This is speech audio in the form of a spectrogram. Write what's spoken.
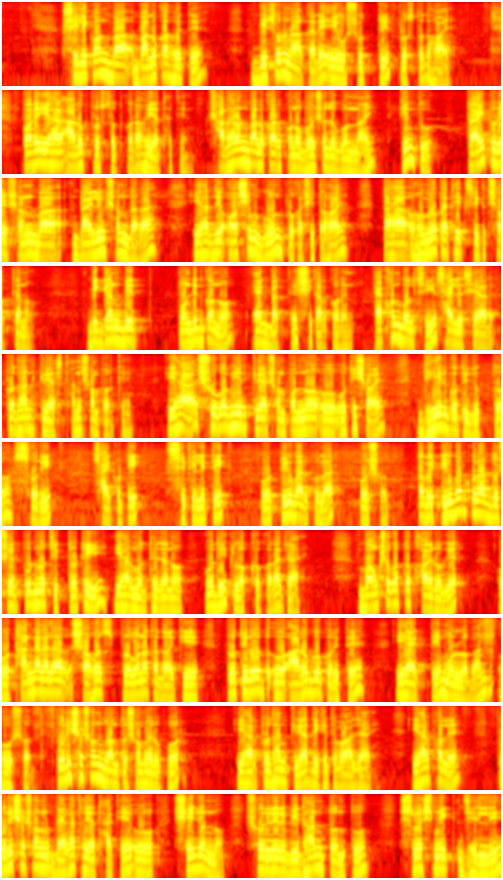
সিলিকন বা বালুকা হইতে বিচূর্ণ আকারে এই ওষুধটি প্রস্তুত হয়। পরে ইহার আরোপ প্রস্তুত করা হইয়া থাকে। সাধারণ বালুকার কোনো ভৈষজ গুণ নাই। কিন্তু ট্রাইটুরেশন বা ডাইলিউশন দ্বারা ইহার যে অসীম গুণ প্রকাশিত হয়, তাহা হোমিওপ্যাথিক চিকিৎসক কেন? বিজ্ঞানবিদ পণ্ডিতগণও এক বাক্যে স্বীকার করেন। এখন বলছি সাইলেসিয়ার প্রধান ক্রিয়াস্থান সম্পর্কে। ইহা সুগভীর ক্রিয়াসম্পন্ন ও অতিশয় ধীর গতিযুক্ত শরিক সাইকোটিক সিফিলিটিক ও টিউবারকুলার ঔষধ। তবে টিউবারকুলার দোষের পূর্ণ চিত্রটি ইহার মধ্যে যেন অধিক লক্ষ্য করা যায়। বংশগত ক্ষয়রোগের ও ঠান্ডা লাগার সহজ প্রবণতাদ্বয়কে প্রতিরোধ ও আরোগ্য করিতে ইহা একটি মূল্যবান ঔষধ। পরিশোষণ যন্ত্রসমূহের উপর ইহার প্রধান ক্রিয়া দেখিতে পাওয়া যায়। ইহার ফলে পরিশোষণ ব্যাঘাত হইয়া থাকে ও সেজন্য শরীরের বিধান তন্তু শ্লেষ্মিক ঝিল্লি,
